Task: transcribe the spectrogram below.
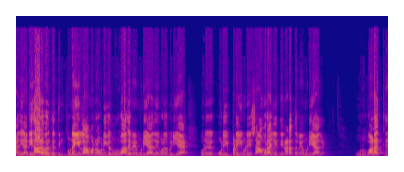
அது அதிகார வர்க்கத்தின் துணை இல்லாமல் ரவுடிகள் உருவாகவே முடியாது. இவ்வளவு பெரிய ஒரு கூலிப்படையினுடைய சாம்ராஜ்யத்தை நடத்தவே முடியாது. ஒரு வழக்கு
